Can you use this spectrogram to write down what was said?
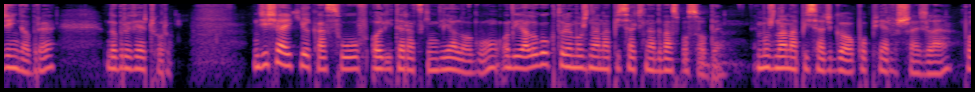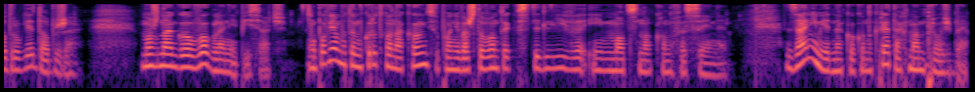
Dzień dobry, dobry wieczór. Dzisiaj kilka słów o literackim dialogu, o dialogu, który można napisać na dwa sposoby. Można napisać go po pierwsze źle, po drugie dobrze. Można go w ogóle nie pisać. Opowiem o tym krótko na końcu, ponieważ to wątek wstydliwy i mocno konfesyjny. Zanim jednak o konkretach mam prośbę.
